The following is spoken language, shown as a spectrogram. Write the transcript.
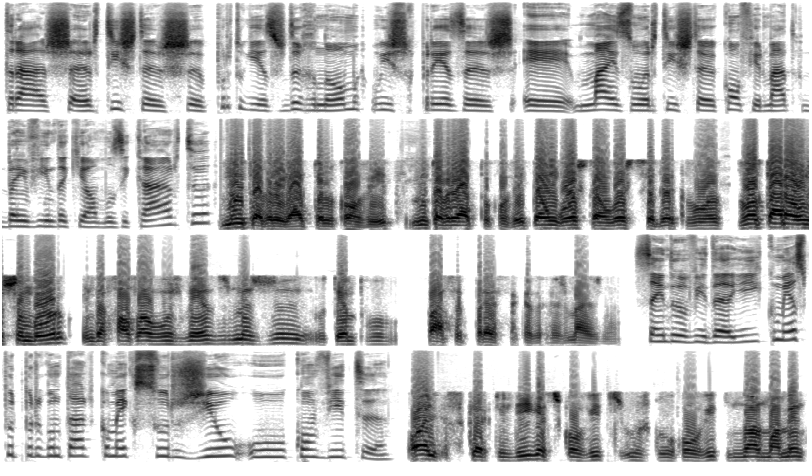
traz artistas portugueses de renome. Luís Represas é mais um artista confirmado. Bem-vindo aqui ao Musicarte. Muito obrigado pelo convite, muito obrigado pelo convite. É um gosto, é um gosto saber que vou voltar ao Luxemburgo. Ainda faltam alguns meses, mas uh, o tempo passa depressa cada vez mais, não é? Sem dúvida. E começo por perguntar como é que surgiu o convite. Olha, se quer que lhe diga, esses convites, o convite normalmente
